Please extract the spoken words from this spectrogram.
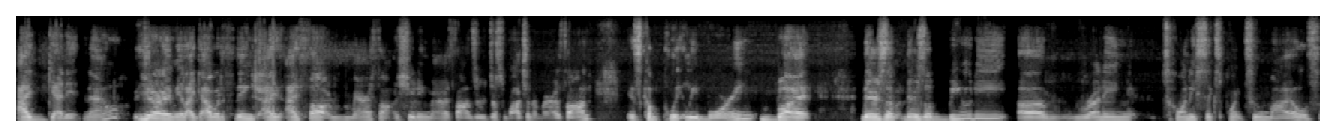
I get it now. You know what I mean? Like I would think I, I thought marathon shooting marathons or just watching a marathon is completely boring, but there's a there's a beauty of running 26.2 miles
